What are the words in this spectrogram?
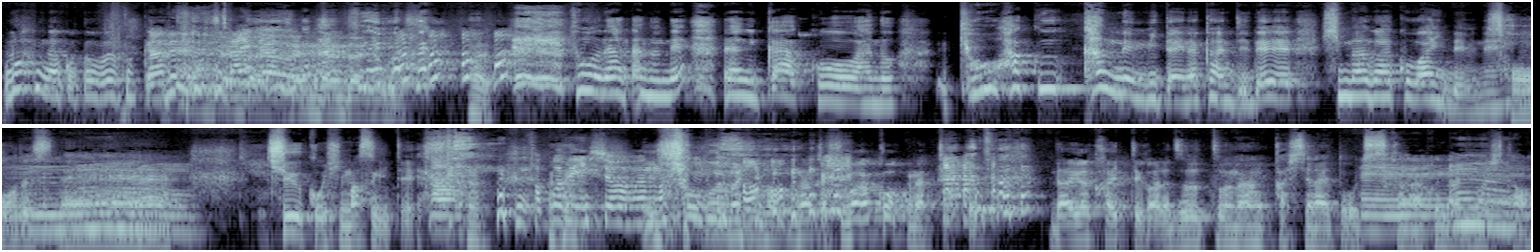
ラフな言葉遣い。全然大丈夫です。はい、そうなん、あのね、何か、こう、あの、脅迫観念みたいな感じで、暇が怖いんだよね。そうですね。中高暇すぎて。あそこで一生分の一生分の暇。なんか暇が怖くなっちゃって。大学入ってからずっとなんかしてないと落ち着かなくなりました。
